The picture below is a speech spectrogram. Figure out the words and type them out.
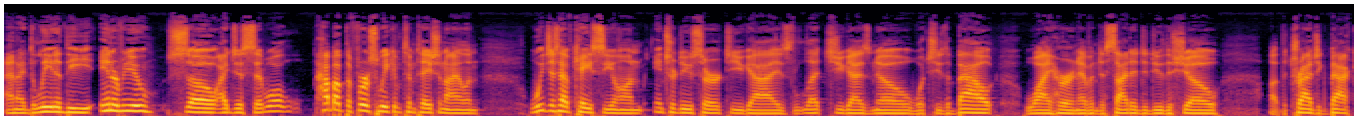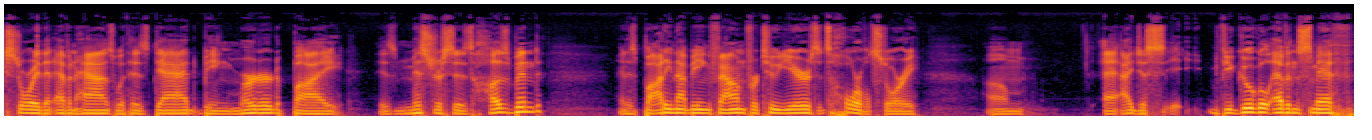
and I deleted the interview. So I just said, well, how about the first week of Temptation Island? We just have Kaci on, introduce her to you guys, let you guys know what she's about, why her and Evan decided to do the show, uh, the tragic backstory that Evan has with his dad being murdered by his mistress's husband and his body not being found for two years. It's a horrible story. Um, I just, if you Google Evan Smith,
